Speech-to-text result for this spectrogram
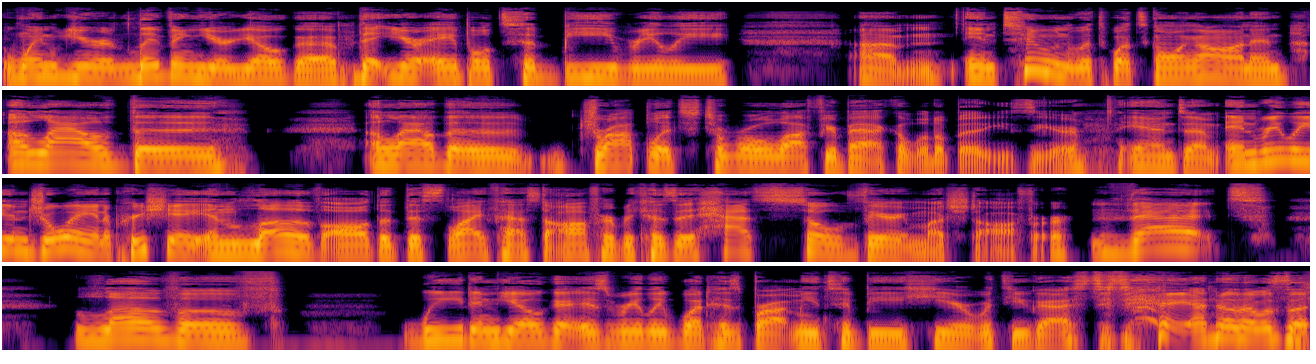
When you're living your yoga, that you're able to be really um, in tune with what's going on and allow the allow the droplets to roll off your back a little bit easier. And um, and really enjoy and appreciate and love all that this life has to offer because it has so very much to offer. That love of weed and yoga is really what has brought me to be here with you guys today. I know that was a,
